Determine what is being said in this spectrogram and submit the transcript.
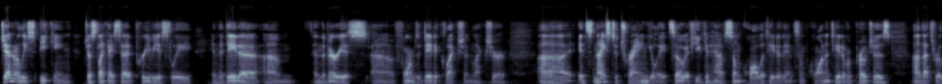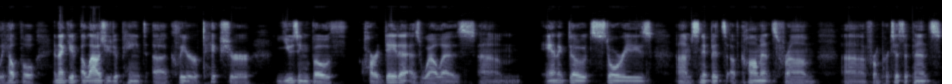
Generally speaking, just like I said previously in the data um, and the various uh, forms of data collection lecture, uh, it's nice to triangulate. So if you can have some qualitative and some quantitative approaches, uh, that's really helpful, and that give, allows you to paint a clearer picture using both hard data as well as um, anecdotes, stories, um, snippets of comments from uh, from participants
